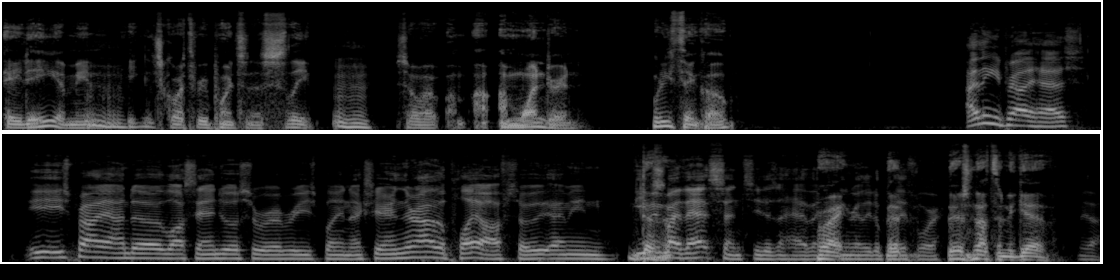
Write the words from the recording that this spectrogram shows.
AD, I mean, mm-hmm. he can score three points in his sleep. Mm-hmm. So uh, I'm, I'm wondering, what do you think, Hogue? I think he probably has. He's probably on to Los Angeles or wherever he's playing next year, and they're out of the playoffs. So I mean, even Doesn't- by that sense, he doesn't have anything Right. really to play There- for. There's nothing to give. Yeah.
